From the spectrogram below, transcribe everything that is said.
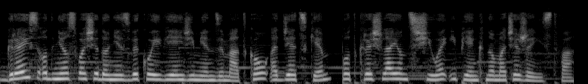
Grace odniosła się do niezwykłej więzi między matką a dzieckiem, podkreślając siłę i piękno macierzyństwa.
